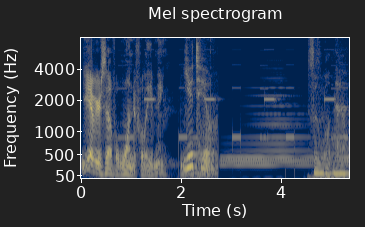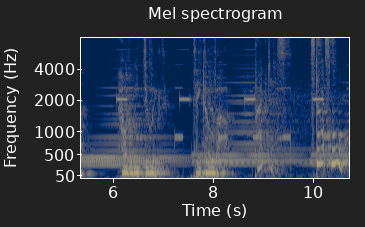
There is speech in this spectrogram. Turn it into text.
You have yourself a wonderful evening. You too. So what now? How do we do it? Take over? Practice. Start small.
